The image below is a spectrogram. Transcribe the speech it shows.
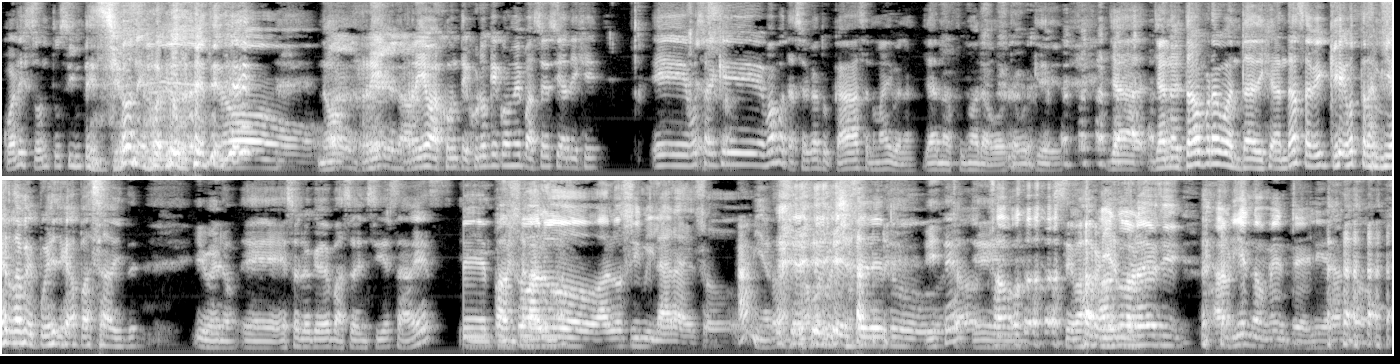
¿cuáles son tus intenciones, boludo? ¿Entendés? No. No, re, re bajón, te juro que cuando me pasó decía, le dije, eh, vos sabés que vamos a te acerca a tu casa nomás y bueno, ya nos fuimos a la otra porque ya, ya no estaba para aguantar, dije, andá, ¿sabés qué otra mierda me puede llegar a pasar? ¿viste? Y bueno, eh, eso es lo que me pasó en sí esa vez. Me pasó algo algo, similar a eso. Ah, mierda, vamos a escuchar. de tu. ¿Viste? Eh, se va abriendo. Abriendo mente, liderando.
